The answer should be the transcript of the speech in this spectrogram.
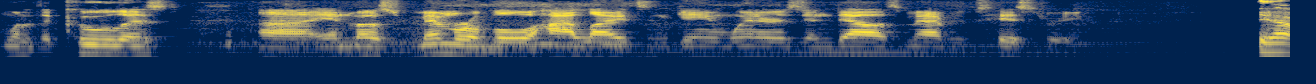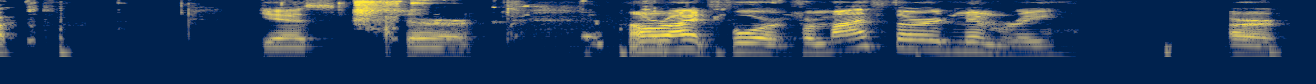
one of the coolest uh, and most memorable highlights and game winners in Dallas Mavericks history. Yep. Yes, sir. All right, for for my third memory, or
